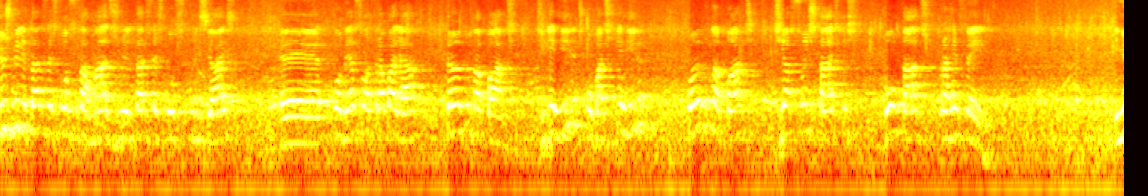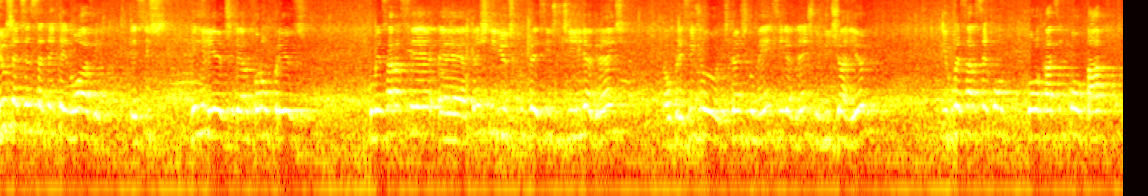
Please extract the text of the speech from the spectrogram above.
E os militares das Forças Armadas, os militares das Forças Policiais é, começam a trabalhar tanto na parte de guerrilha, de combate de guerrilha, quanto na parte de ações táticas voltadas para refém. Em 1779, esses guerrilheiros que foram presos começaram a ser é, transferidos para o presídio de Ilha Grande, é o presídio de Cândido Mendes, Ilha Grande, no Rio de Janeiro, e começaram a ser colocados em contato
